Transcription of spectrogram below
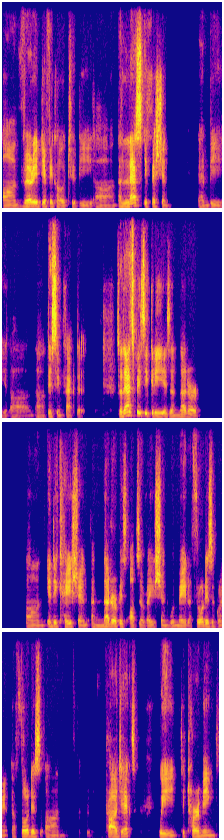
are very difficult to be uh, less efficient and be uh, uh, disinfected. So that's basically is another um, indication, another bit observation we made through this grant, through this um, project. We determined,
